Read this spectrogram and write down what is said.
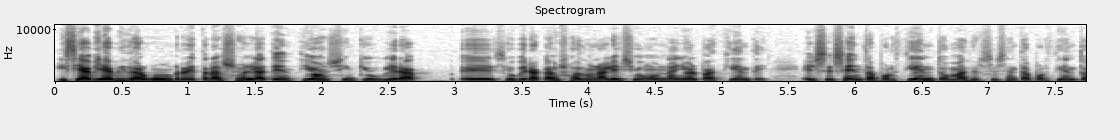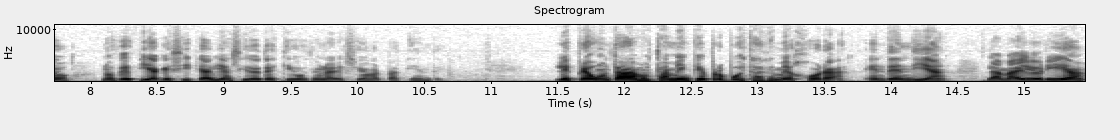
Y si había habido algún retraso en la atención sin que hubiera eh, se hubiera causado una lesión o un daño al paciente. El 60%, más del 60%, nos decía que sí, que habían sido testigos de una lesión al paciente. Les preguntábamos también qué propuestas de mejora entendían. La mayoría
